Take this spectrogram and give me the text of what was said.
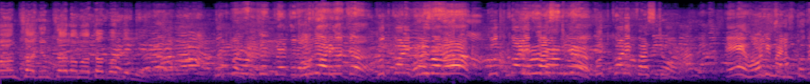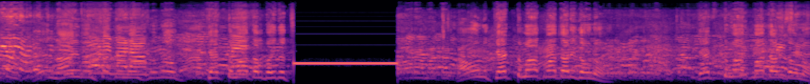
ಮಾಂಸ ಗಿಂಸ ಎಲ್ಲ ಮಾತಾಡ್ಬಾರ್ದಿಲ್ಲ. ಕೆಟ್ಟ ಮಾತಲ್ಲಿ ಬೈದ ಅವನು ಕೆಟ್ಟ ಮಾತು ಮಾತಾಡಿದವನು. ಕೆಟ್ಟ ಮಾತು ಮಾತಾಡಿದವನು.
